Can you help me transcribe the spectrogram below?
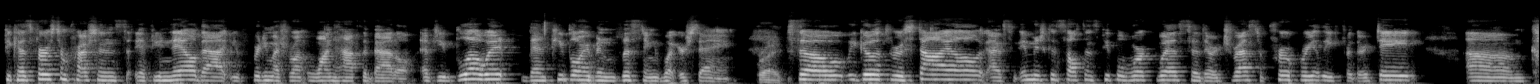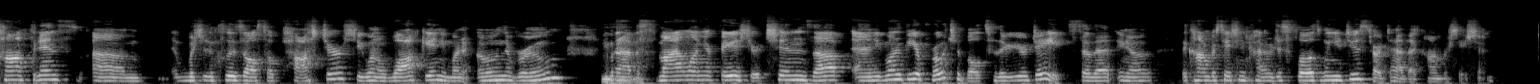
Because first impressions, if you nail that, you've pretty much won half the battle. If you blow it, then people aren't even listening to what you're saying. Right. So we go through style. I have some image consultants people work with, so they're dressed appropriately for their date. Um, confidence, um, which includes also posture. So you want to walk in, you want to own the room, you mm-hmm. want to have a smile on your face, your chin's up, and you want to be approachable to the, your date, so that you know the conversation kind of just flows when you do start to have that conversation.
